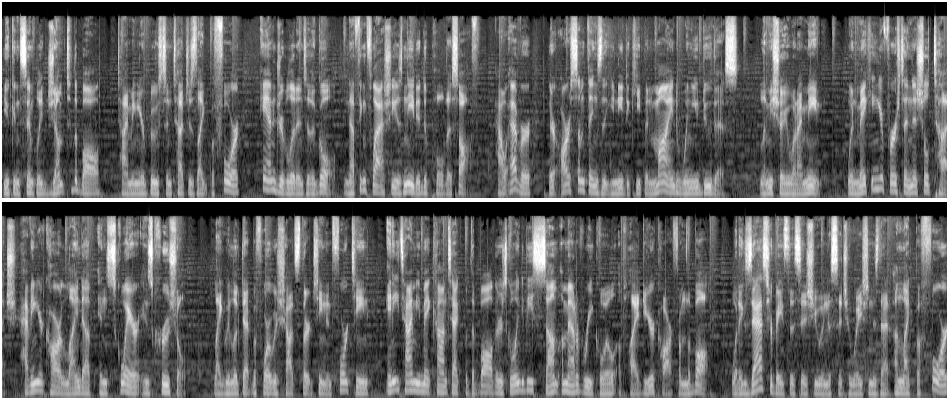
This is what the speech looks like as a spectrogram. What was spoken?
You can simply jump to the ball, timing your boosts and touches like before, and dribble it into the goal. Nothing flashy is needed to pull this off. However, there are some things that you need to keep in mind when you do this. Let me show you what I mean. When making your first initial touch, having your car lined up and square is crucial. Like we looked at before with shots 13 and 14, anytime you make contact with the ball, there's going to be some amount of recoil applied to your car from the ball. What exacerbates this issue in this situation is that unlike before,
